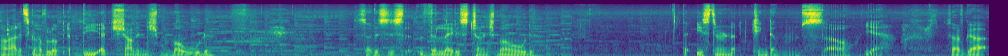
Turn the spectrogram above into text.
Alright, let's go have a look at the uh, challenge mode. So this is the latest challenge mode. The Eastern Kingdom. So yeah. So I've got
